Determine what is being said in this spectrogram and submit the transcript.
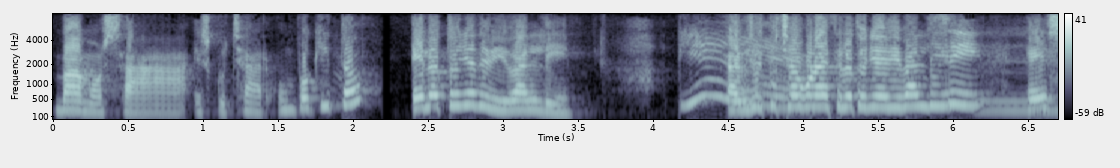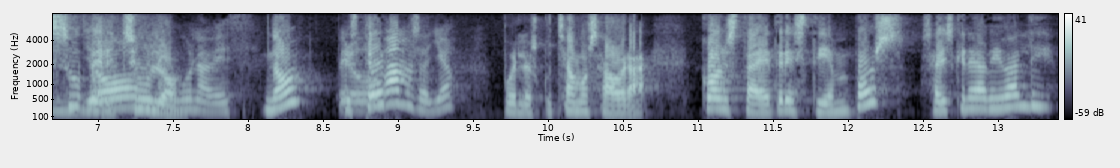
vamos a escuchar un poquito El otoño de Vivaldi. Bien. ¿Habéis escuchado alguna vez El otoño de Vivaldi? Sí. Es súper chulo. ninguna vez. ¿No? Pero Esther? vamos allá. Pues lo escuchamos ahora. Consta de tres tiempos. ¿Sabéis quién era Vivaldi?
